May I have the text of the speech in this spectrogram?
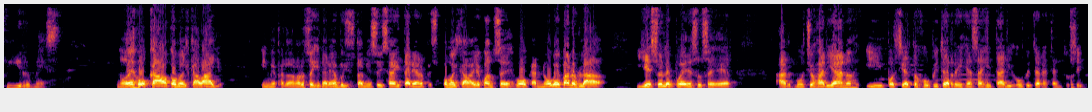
firmes, no desbocado como el caballo. Y me perdonan los sagitarianos, porque yo también soy sagitariano, pero es como el caballo cuando se desboca, no ve para los lados. Y eso le puede suceder a muchos arianos. Y por cierto, Júpiter rige a Sagitario, Júpiter está en tu signo.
